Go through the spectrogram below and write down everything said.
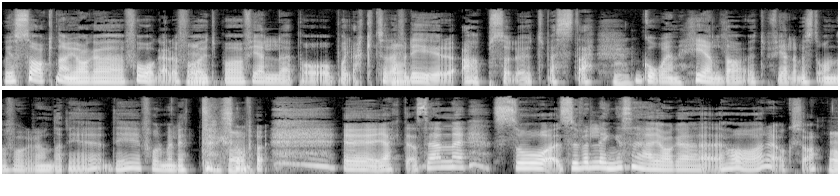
Och jag saknar att jaga fågel och få Ja. ute på fjället på, på jakt. Så Ja. För det är ju det absolut bästa. Mm. Gå en hel dag ute på fjällen med stående fågelrunda, det, det är Formel 1 liksom, på eh, jakten. Sen eh, så, så det var länge sedan jag jagade hare också. Ja.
